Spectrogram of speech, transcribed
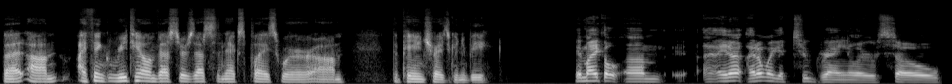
But um, I think retail investors, that's the next place where um, the pain trade is going to be. Hey, Michael, um, I, don't, I don't want to get too granular, so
